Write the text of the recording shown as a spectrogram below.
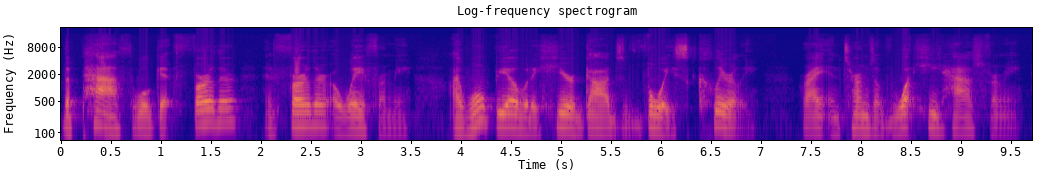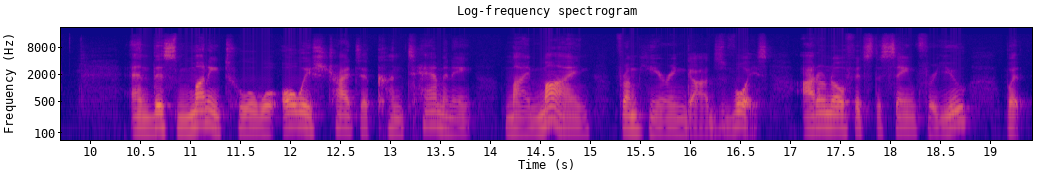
the path will get further and further away from me. I won't be able to hear God's voice clearly, right, in terms of what He has for me. And this money tool will always try to contaminate my mind from hearing God's voice. I don't know if it's the same for you, but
